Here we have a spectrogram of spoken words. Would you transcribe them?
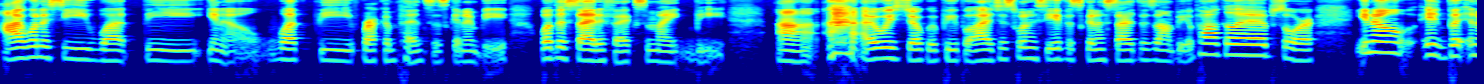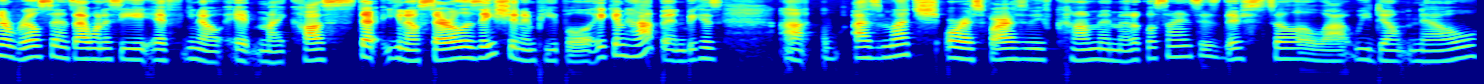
I want to see what the, you know, what the recompense is going to be, what the side effects might be. Uh, I always joke with people, I just want to see if it's going to start the zombie apocalypse or, you know, it, but in a real sense, I want to see if, you know, it might cause, you know, sterilization in people. It can happen because uh, as much or as far as we've come in medical sciences, there's still a lot we don't know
